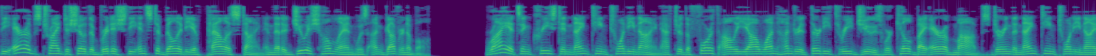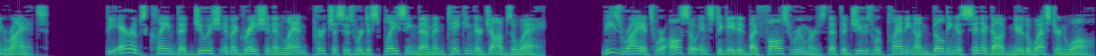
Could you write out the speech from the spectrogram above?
The Arabs tried to show the British the instability of Palestine and that a Jewish homeland was ungovernable. Riots increased in 1929 after the Fourth Aliyah 133 Jews were killed by Arab mobs during the 1929 riots. The Arabs claimed that Jewish immigration and land purchases were displacing them and taking their jobs away. These riots were also instigated by false rumors that the Jews were planning on building a synagogue near the Western Wall.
